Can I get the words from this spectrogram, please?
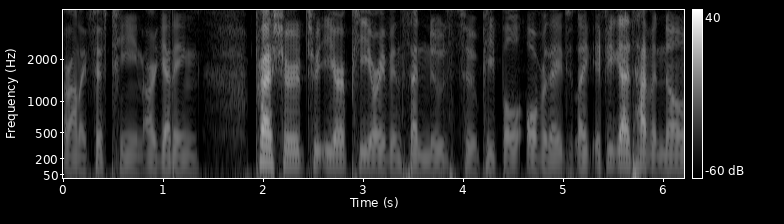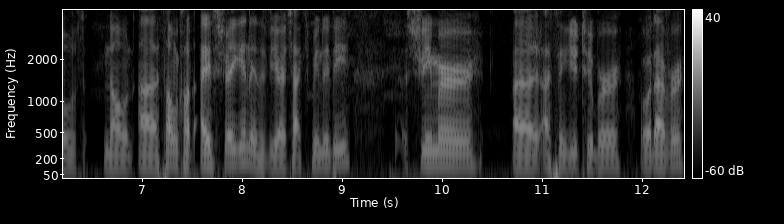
around like 15, are getting pressured to ERP or even send nudes to people over the age. Like if you guys haven't known known uh someone called Ice Dragon in the VR chat community, streamer, uh I think YouTuber or whatever,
